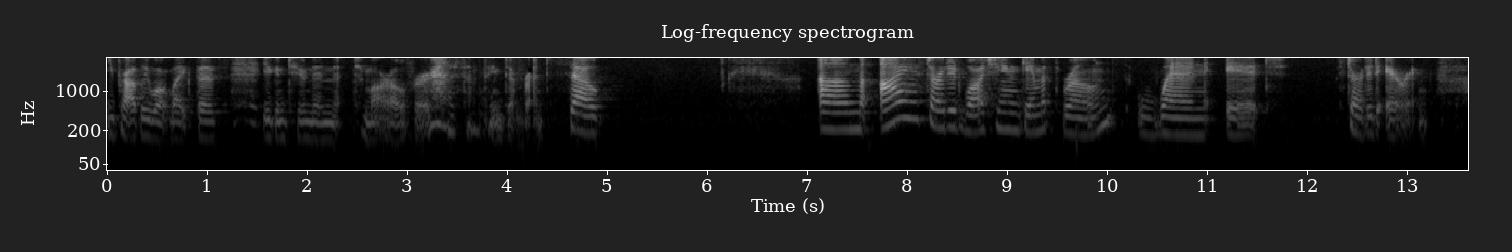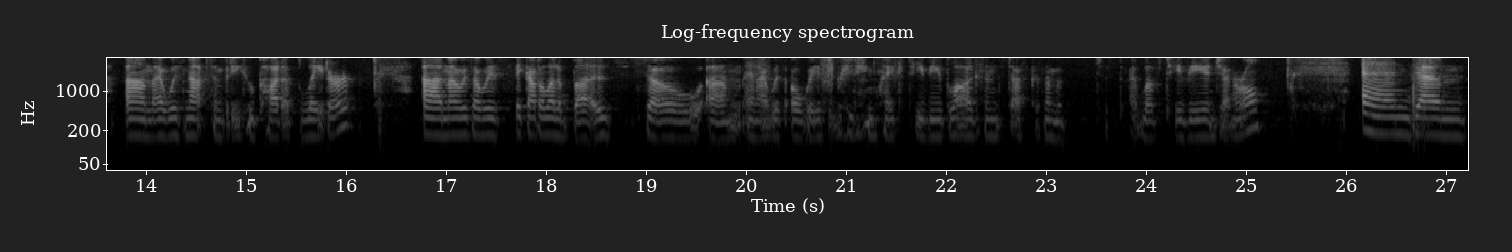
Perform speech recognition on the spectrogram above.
you probably won't like this. You can tune in tomorrow for something different. So um, I started watching Game of Thrones when it started airing. Um, I was not somebody who caught up later. Um, I was always, it got a lot of buzz, so, um, and I was always reading like TV blogs and stuff because I'm a, just, I love TV in general. And, um,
